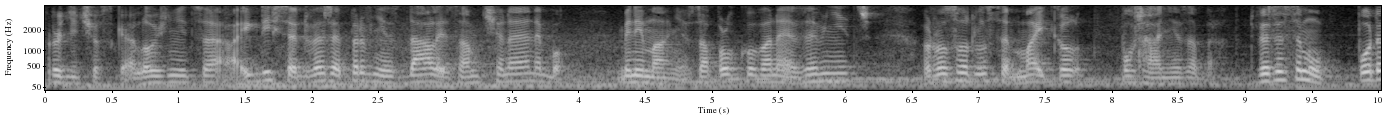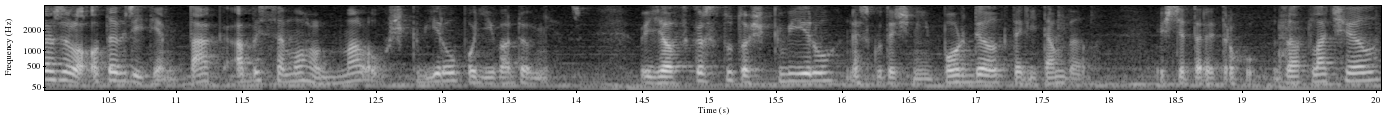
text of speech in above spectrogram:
rodičovské ložnice a i když se dveře prvně zdály zamčené nebo minimálně zablokované zevnitř, rozhodl se Michael pořádně zabrat. Dveře se mu podařilo otevřít jen tak, aby se mohl malou škvírou podívat dovnitř. Viděl skrz tuto škvíru neskutečný bordel, který tam byl. Ještě tedy trochu zatlačil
